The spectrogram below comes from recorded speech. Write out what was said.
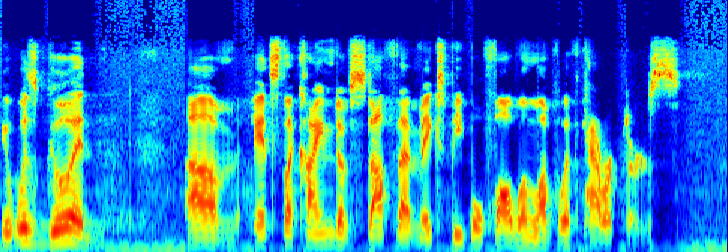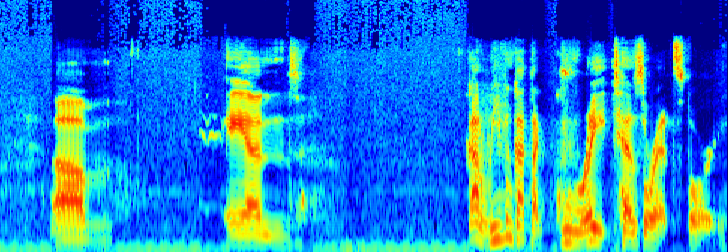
It was good. Um, it's the kind of stuff that makes people fall in love with characters. Um, and God, we even got that great Tezzeret story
